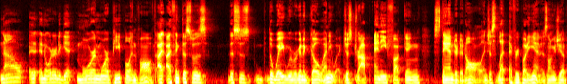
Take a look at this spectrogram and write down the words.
Now, in order to get more and more people involved, I, I think this was this is the way we were going to go anyway. Just drop any fucking standard at all and just let everybody in as long as you have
